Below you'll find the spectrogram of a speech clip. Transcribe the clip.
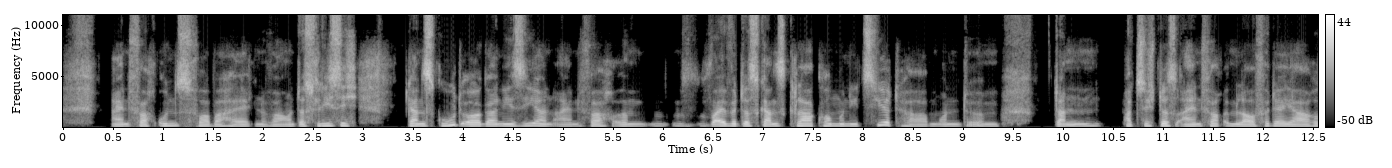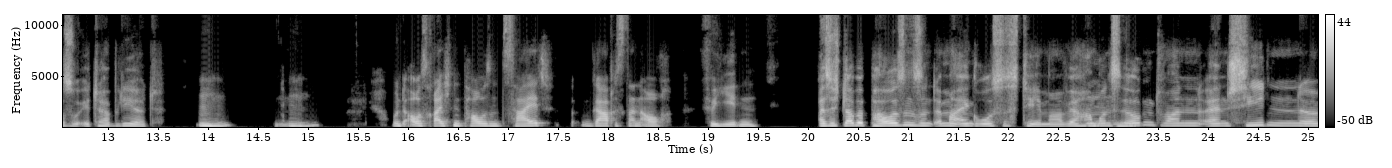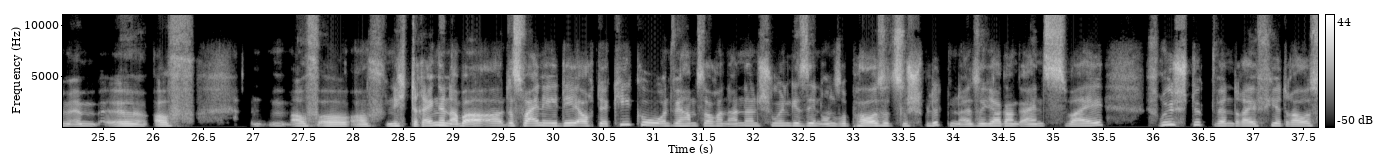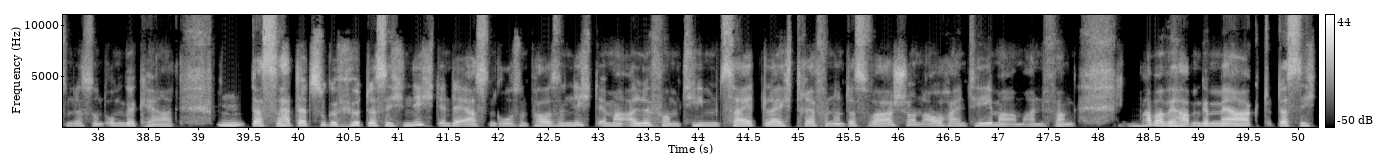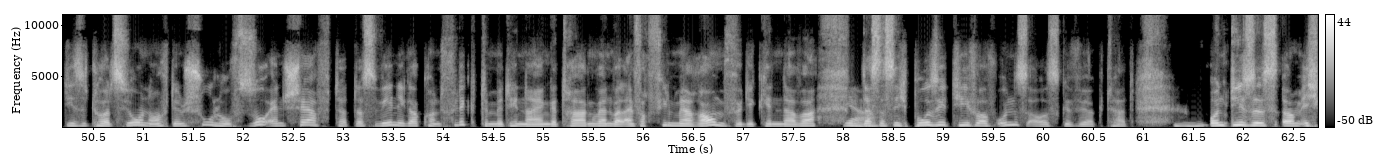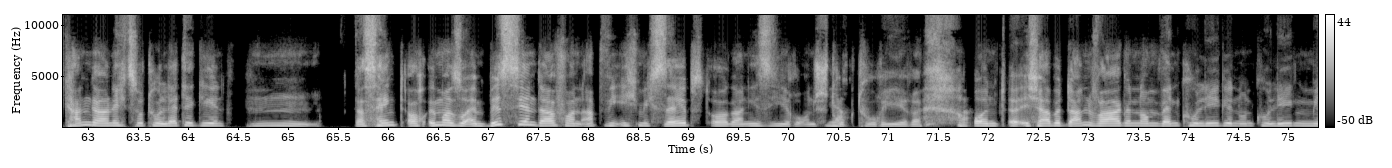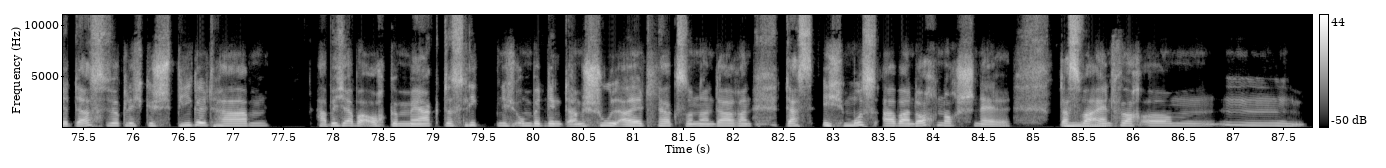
einfach uns vorbehalten war. Und das ließ sich ganz gut organisieren, einfach, ähm, weil wir das ganz klar kommuniziert haben. Und ähm, dann hat sich das einfach im Laufe der Jahre so etabliert. Mhm. Mhm. mhm. Und ausreichend Pausenzeit gab es dann auch für jeden. Also ich glaube, Pausen sind immer ein großes Thema. Wir haben mhm. uns irgendwann entschieden, ähm, äh, auf auf, auf nicht drängen, aber äh, das war eine Idee auch der Kiko und wir haben es auch an anderen Schulen gesehen, unsere Pause zu splitten. Also Jahrgang 1, 2 frühstückt, wenn 3, 4 draußen ist und umgekehrt. Mhm. Das hat dazu geführt, dass sich nicht in der ersten großen Pause nicht immer alle vom Team zeitgleich treffen und das war schon auch ein Thema am Anfang. Mhm. Aber wir haben gemerkt, dass sich die Situation auf dem Schulhof so entschärft hat, dass weniger Konflikte mit hineingetragen werden, weil einfach viel mehr Raum für die Kinder war, ja. dass es sich positiv auf uns ausgewirkt hat. Mhm. Und dieses, ähm, ich kann gar nicht zur Toilette gehen, hm, das hängt auch immer so ein bisschen davon ab, wie ich mich selbst organisiere und strukturiere. Ja. Ja. Und äh, ich habe dann wahrgenommen, wenn Kolleginnen und Kollegen mir das wirklich gespiegelt haben, habe ich aber auch gemerkt, das liegt nicht unbedingt am Schulalltag, sondern daran, dass ich muss aber doch noch schnell. Das mhm. war einfach, ähm,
